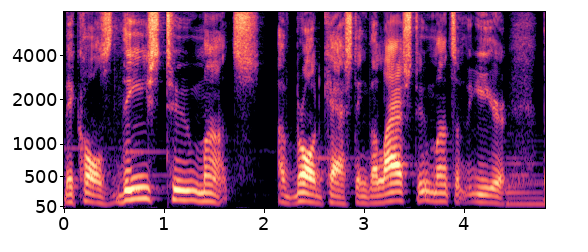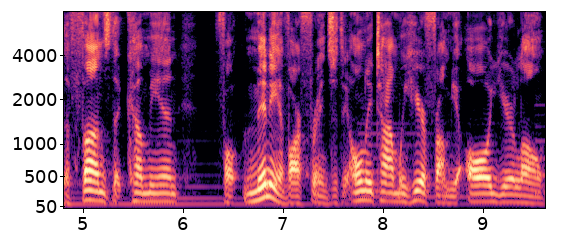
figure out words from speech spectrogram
because these two months of broadcasting, the last two months of the year, the funds that come in for many of our friends, it's the only time we hear from you all year long.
